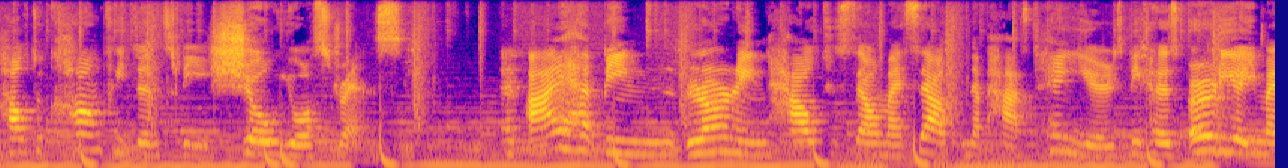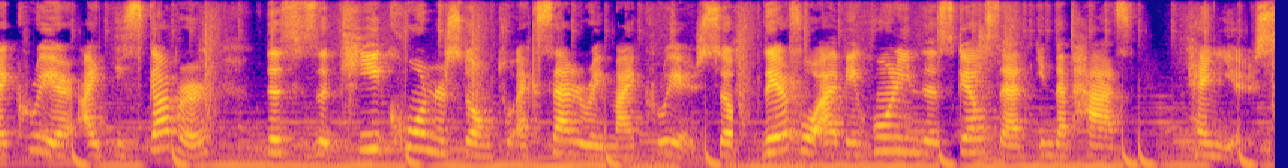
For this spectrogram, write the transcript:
how to confidently show your strengths. And I have been learning how to sell myself in the past 10 years because earlier in my career, I discovered this is a key cornerstone to accelerate my career. So therefore, I've been honing the skill set in the past 10 years.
